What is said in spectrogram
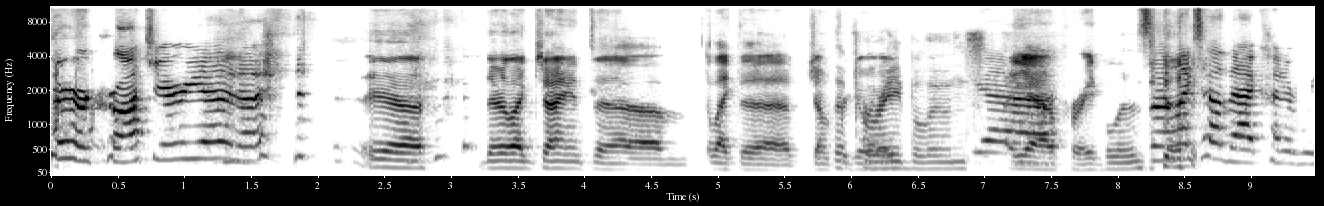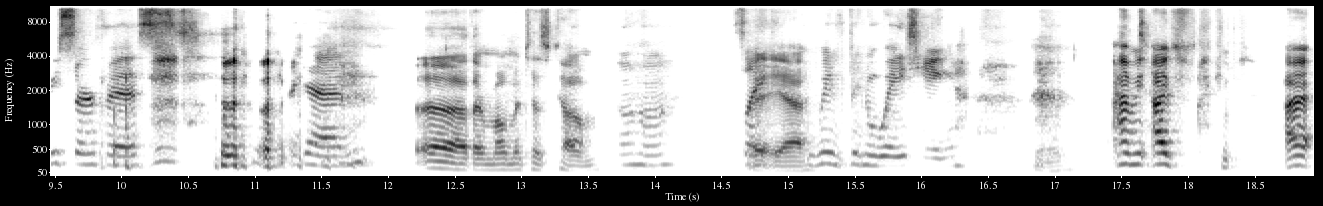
to her crotch area and uh, yeah. They're like giant, um, like the jump The for joy. parade balloons. yeah. Yeah, parade balloons. So I liked how that kind of resurfaced again. uh, their moment has come. Uh-huh. It's like Yeah. we've been waiting. I mean, I've, I,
